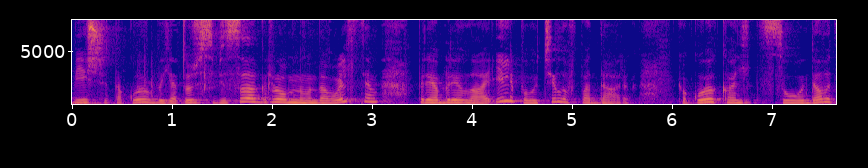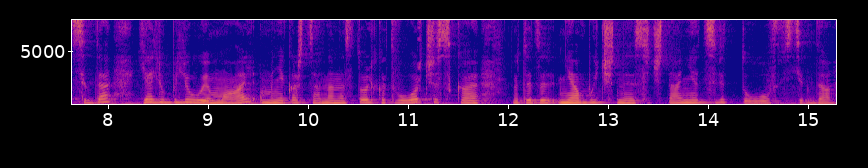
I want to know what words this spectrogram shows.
вещи такое бы я тоже себе с огромным удовольствием приобрела или получила в подарок. Какое кольцо да вот всегда я люблю эмаль мне кажется она настолько творческая вот это необычное сочетание цветов всегда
